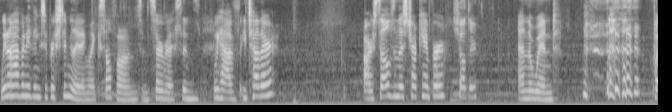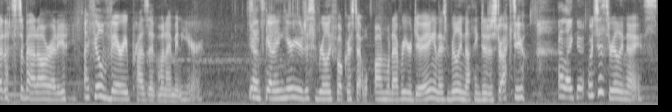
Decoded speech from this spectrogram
we don't have anything super stimulating like cell phones and service. And we have each other, ourselves in this truck camper, Shelter. and the wind. but that's too bad already. I feel very present when I'm in here. Since getting here, you're just really focused at, on whatever you're doing, and there's really nothing to distract you, I like it. which is really nice.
